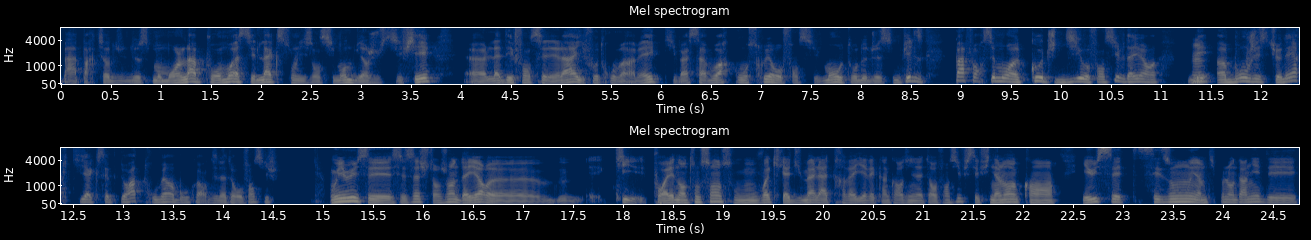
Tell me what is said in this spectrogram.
bah, à partir de ce moment-là, pour moi, c'est là que son licenciement devient justifié. Euh, la défense, elle est là. Il faut trouver un mec qui va savoir construire offensivement autour de Justin Fields. Pas forcément un coach dit offensif d'ailleurs, hein, mm. mais un bon gestionnaire qui acceptera de trouver un bon coordinateur offensif. Oui, oui, c'est ça, je te rejoins. D'ailleurs, euh, pour aller dans ton sens, où on voit qu'il a du mal à travailler avec un coordinateur offensif, c'est finalement quand il y a eu cette saison et un petit peu l'an dernier, des,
